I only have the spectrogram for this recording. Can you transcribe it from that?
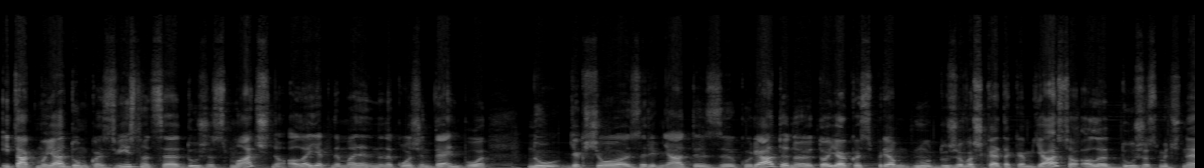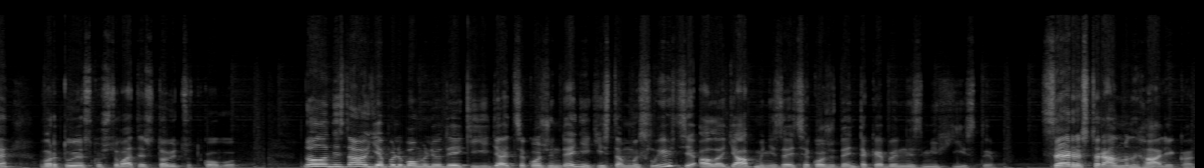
І так, моя думка, звісно, це дуже смачно, але як на мене, не на кожен день, бо ну, якщо зарівняти з курятиною, то якось прям ну, дуже важке таке м'ясо, але дуже смачне, вартує скуштувати 100%. Ну, але не знаю, є по-любому люди, які їдять це кожен день, якісь там мисливці, але я б, мені здається, кожен день таке би не зміг їсти. Це ресторан Мангаліка.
